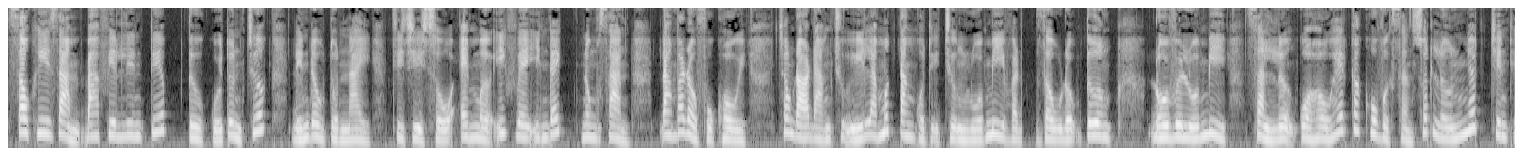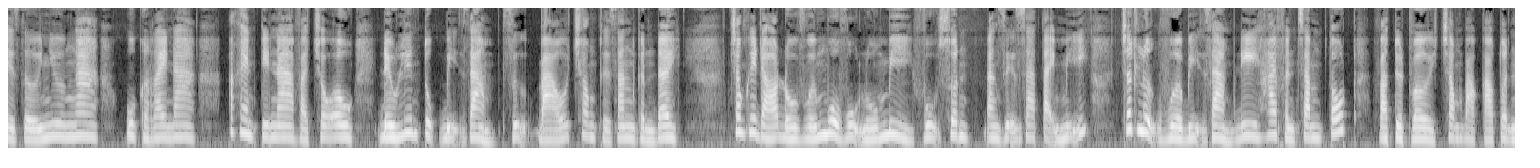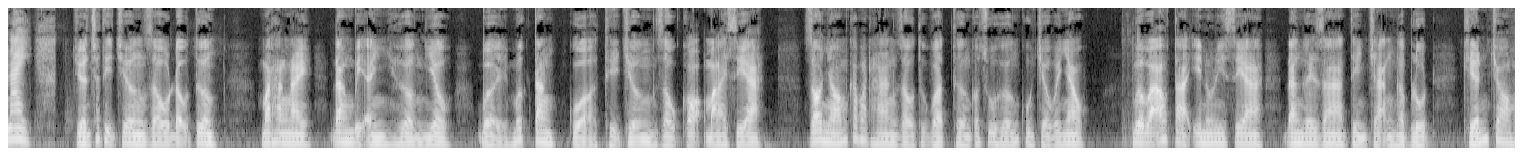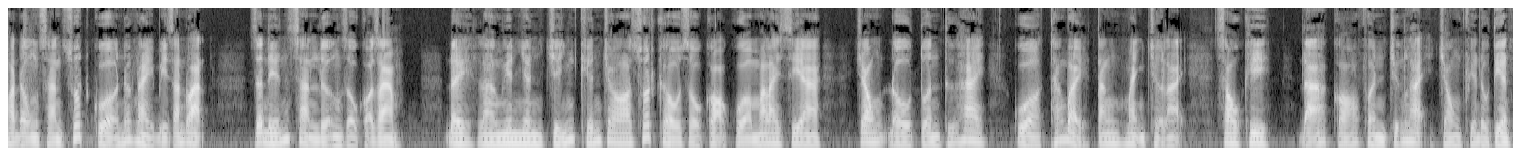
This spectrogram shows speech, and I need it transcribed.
Sau khi giảm 3 phiên liên tiếp từ cuối tuần trước đến đầu tuần này thì chỉ số MXV Index nông sản đang bắt đầu phục hồi, trong đó đáng chú ý là mức tăng của thị trường lúa mì và dầu đậu tương. Đối với lúa mì, sản lượng của hầu hết các khu vực sản xuất lớn lớn nhất trên thế giới như Nga, Ukraine, Argentina và châu Âu đều liên tục bị giảm dự báo trong thời gian gần đây. Trong khi đó, đối với mùa vụ lúa mì vụ xuân đang diễn ra tại Mỹ, chất lượng vừa bị giảm đi 2% tốt và tuyệt vời trong báo cáo tuần này. Chuyển sang thị trường dầu đậu tương, mặt hàng này đang bị ảnh hưởng nhiều bởi mức tăng của thị trường dầu cọ Malaysia. Do nhóm các mặt hàng dầu thực vật thường có xu hướng cùng chiều với nhau. Mưa bão tại Indonesia đang gây ra tình trạng ngập lụt, khiến cho hoạt động sản xuất của nước này bị gián đoạn, dẫn đến sản lượng dầu cọ giảm. Đây là nguyên nhân chính khiến cho xuất khẩu dầu cọ của Malaysia trong đầu tuần thứ hai của tháng 7 tăng mạnh trở lại sau khi đã có phần chững lại trong phiên đầu tiên.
